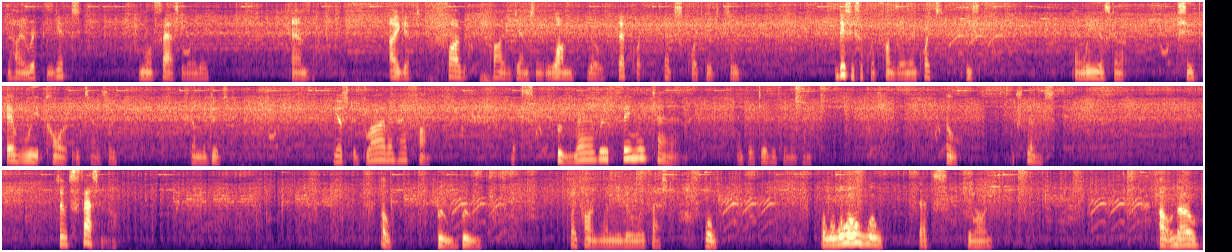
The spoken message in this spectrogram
The higher rep you get, the more fast you're gonna go. And I get five five gems in one go. That's quite that's quite good. So this is a quite fun game and quite easy. And we just gonna shoot every car we can, so it's gonna be good. Just to drive and have fun. Let's boom everything we can. And take everything we can. Oh, experience. So it's faster now. Oh, boom, boom. Quite hard when you go very fast. Whoa. Whoa, whoa, whoa, whoa, whoa. That's pretty hard. Oh no.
